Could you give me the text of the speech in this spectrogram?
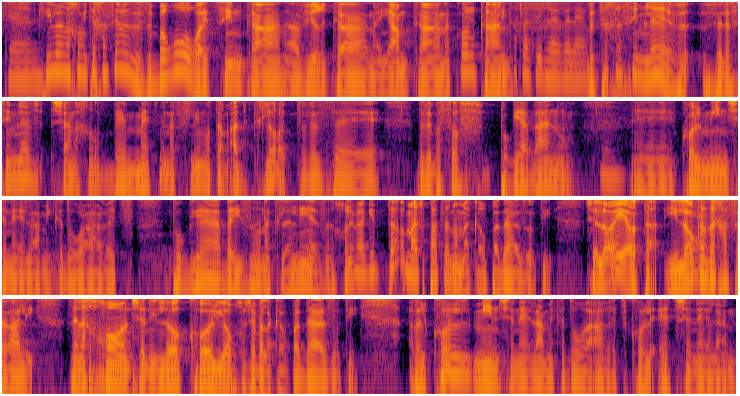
כן. כאילו אנחנו מתייחסים לזה, זה ברור, העצים כאן, האוויר כאן, הים כאן, הכל כאן. וצריך לשים לב אליהם. וצריך לשים לב, ולשים לב שאנחנו באמת מנצלים אותם עד כלות, וזה, וזה בסוף פוגע בנו. אה, כל מין שנעלם מכדור הארץ פוגע באיזון הכללי, אז אנחנו יכולים להגיד, טוב, מה אכפת לנו מהקרפדה הזאת? שלא יהיה אותה, היא לא כן. כזה חסרה לי. זה נכון שאני לא כל יום חושב על הקרפדה הזאת, אבל כל מין שנעלם מכדור הארץ, כל עץ שנעלם,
